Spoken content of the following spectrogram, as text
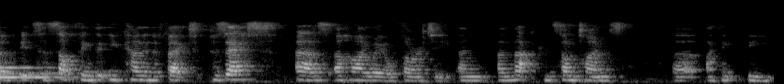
um, it's a, something that you can in effect possess as a highway authority and, and that can sometimes, uh, I think, be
